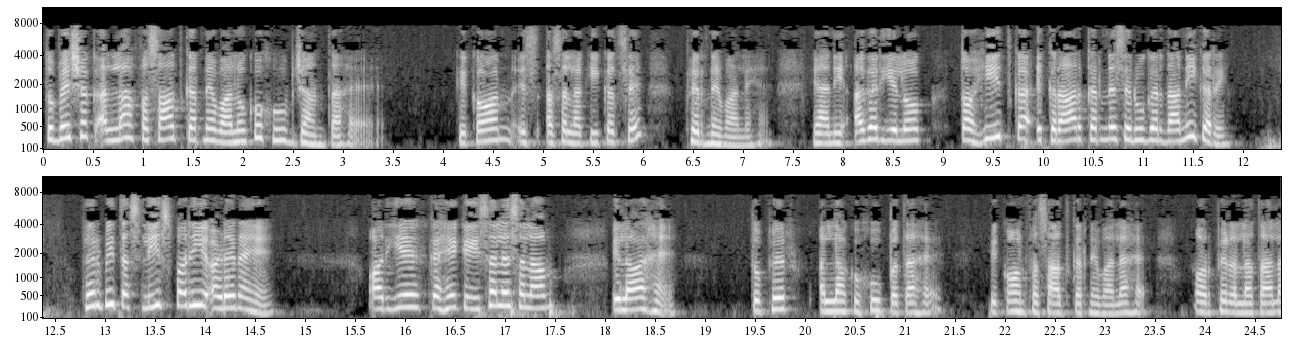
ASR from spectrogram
تو بے شک اللہ فساد کرنے والوں کو خوب جانتا ہے کہ کون اس اصل حقیقت سے پھرنے والے ہیں۔ یعنی اگر یہ لوگ توحید کا اقرار کرنے سے روگردانی کریں، پھر بھی تسلیس پر ہی اڑے رہے اور یہ کہیں کہ عیسی علیہ السلام الہ ہیں، تو پھر اللہ کو خوب پتا ہے کہ کون فساد کرنے والا ہے اور پھر اللہ تعالی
